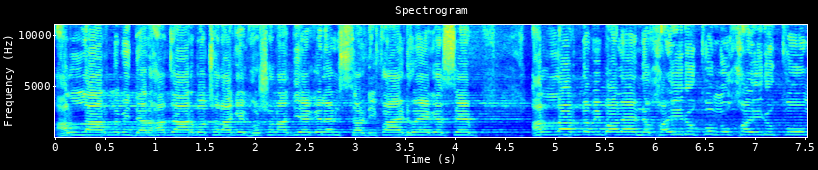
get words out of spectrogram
আল্লাহর নবী দেড় হাজার বছর আগে ঘোষণা দিয়ে গেলেন সার্টিফাইড হয়ে গেছে। আল্লাহর নবী বলেন, খয়রুকুম খয়রুকুম।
